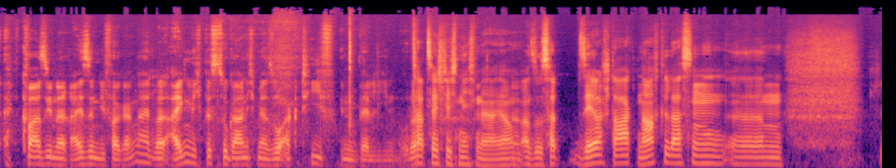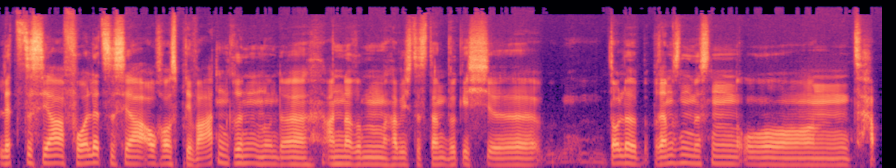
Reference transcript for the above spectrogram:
quasi eine Reise in die Vergangenheit, weil eigentlich bist du gar nicht mehr so aktiv in Berlin, oder? Tatsächlich nicht mehr, ja. Also es hat sehr stark nachgelassen. Ähm, letztes Jahr, vorletztes Jahr auch aus privaten Gründen unter anderem habe ich das dann wirklich äh, dolle bremsen müssen und habe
